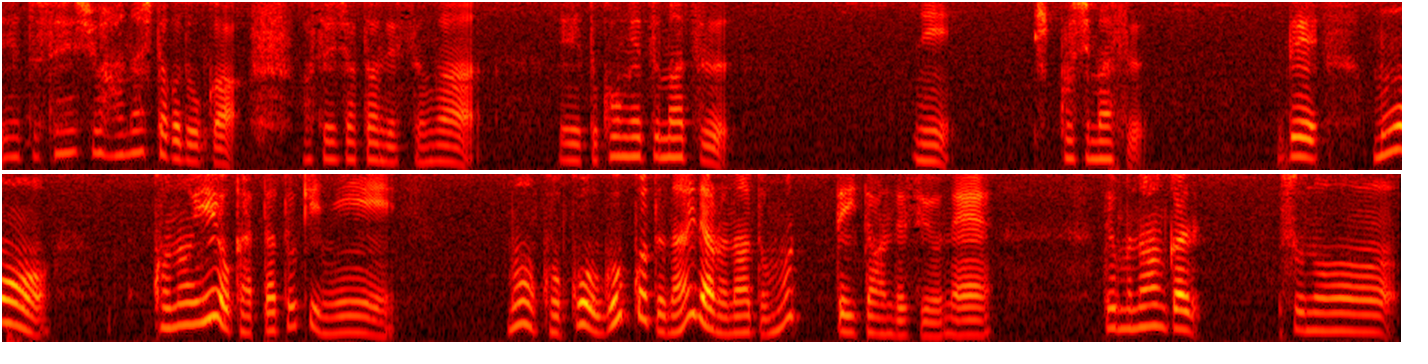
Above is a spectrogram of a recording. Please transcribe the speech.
えーと、先週話したかどうか忘れちゃったんですが、えーと、今月末に引っ越します。でもうこの家を買った時にもうここ動くことないだろうなと思っていたんですよね。でもなんかその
